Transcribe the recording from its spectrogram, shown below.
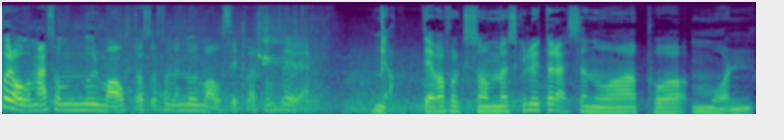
forholder meg som normalt, altså som en normalsituasjon. Det gjør jeg. Ja, det var folk som skulle ut og reise nå på morgenen.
